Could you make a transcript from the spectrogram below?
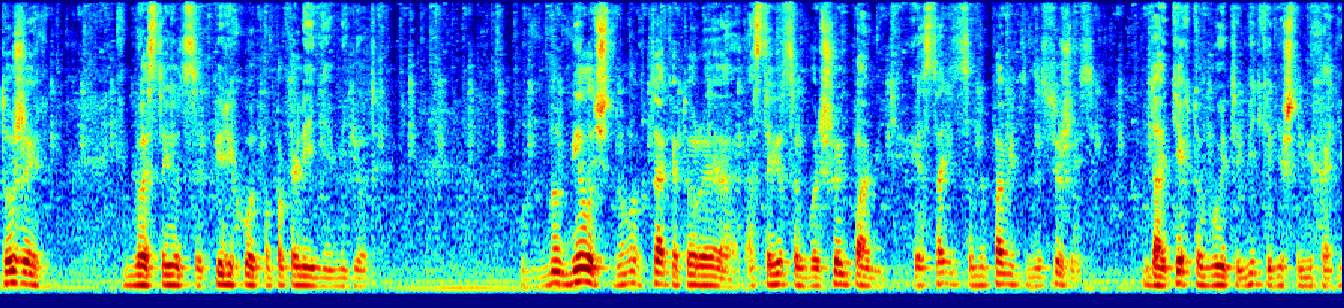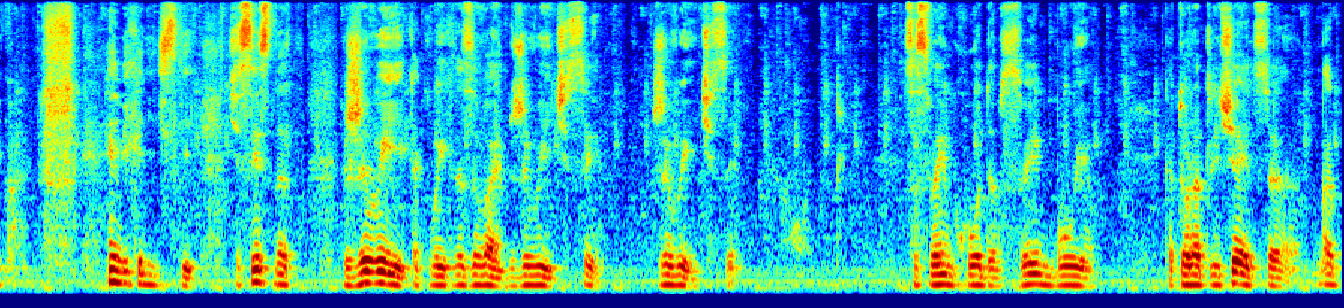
Тоже как бы остается переход по поколениям идет ну, мелочь, но та, которая остается в большой памяти и останется на памяти на всю жизнь. Да, те, кто будет иметь, конечно, механику. Механические часы, живые, как мы их называем, живые часы. Живые часы. Со своим ходом, со своим боем, который отличается от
